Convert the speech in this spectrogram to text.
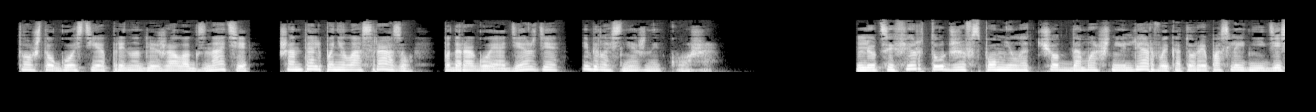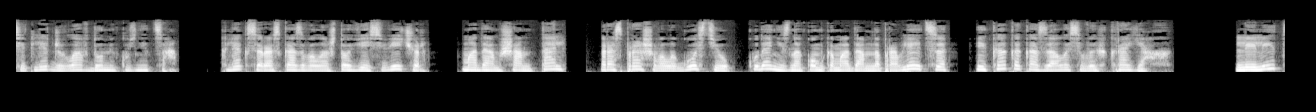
То, что гостья принадлежала к знати, Шанталь поняла сразу по дорогой одежде и белоснежной коже. Люцифер тут же вспомнил отчет домашней лярвы, которая последние десять лет жила в доме кузнеца. Клякса рассказывала, что весь вечер мадам Шанталь расспрашивала гостью, куда незнакомка мадам направляется и как оказалась в их краях. Лилит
